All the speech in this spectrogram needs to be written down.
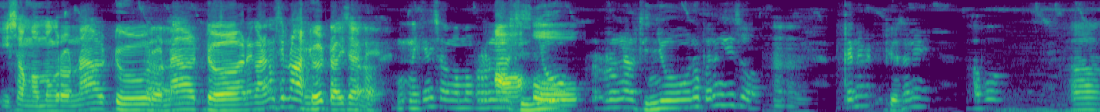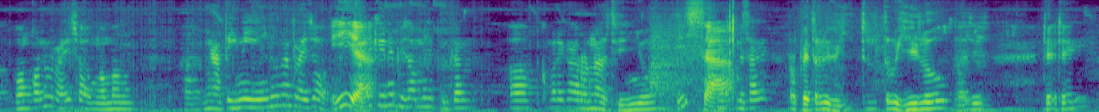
Iso ngomong Ronaldo, Ronaldo. Nek kan mesti Ronaldo tok iso. Nek saya ngomong Ronaldinho, Ronaldinho, no barang iso. Heeh. Karena biasanya apa eh wong kono ra iso ngomong eh, ngatini itu kan ra iso. Iya. Tapi kini bisa menyebutkan eh mereka Ronaldinho, Bisa. misalnya Roberto Trujillo, dek dek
